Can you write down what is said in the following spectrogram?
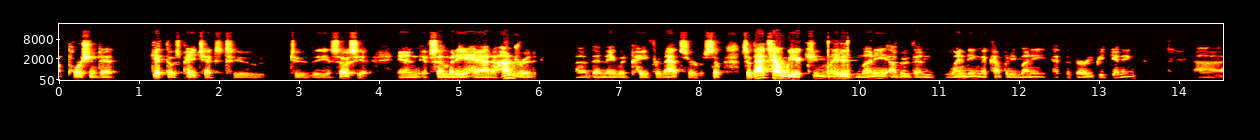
a portion to get those paychecks to to the associate. And if somebody had a hundred, uh, then they would pay for that service. So, so that's how we accumulated money, other than lending the company money at the very beginning. Uh,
